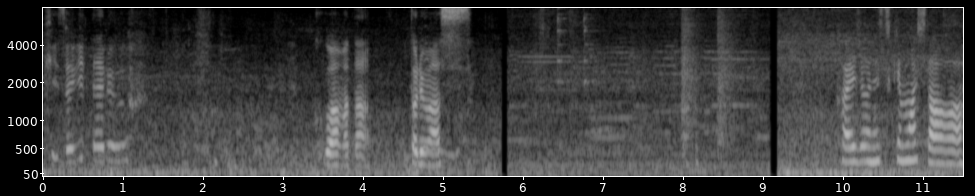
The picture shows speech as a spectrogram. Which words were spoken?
気づいてる。ここはまた撮ります。会場に着きました。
